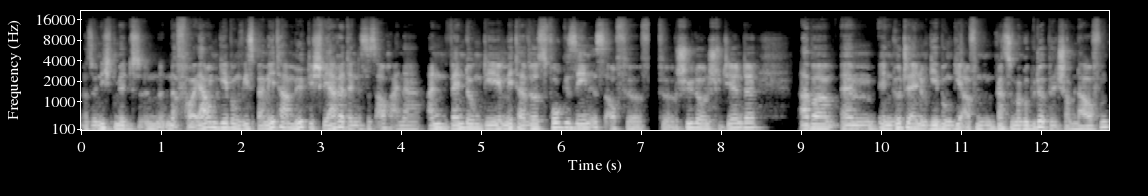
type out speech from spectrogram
Also nicht mit einer VR-Umgebung, wie es bei Meta möglich wäre, denn es ist auch eine Anwendung, die Metaverse vorgesehen ist, auch für, für Schüler und Studierende aber ähm, in virtuellen Umgebungen, die auf einem ganz normalen Computerbildschirm laufen.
